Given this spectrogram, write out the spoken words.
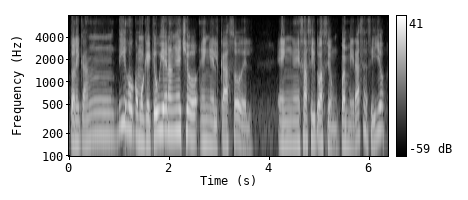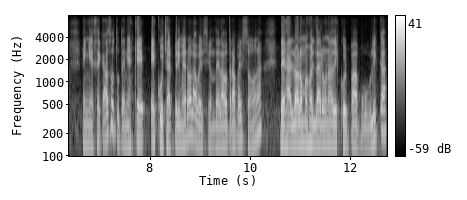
Tony Khan dijo como que qué hubieran hecho en el caso de él en esa situación? Pues mira, sencillo, en ese caso tú tenías que escuchar primero la versión de la otra persona, dejarlo a lo mejor dar una disculpa pública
